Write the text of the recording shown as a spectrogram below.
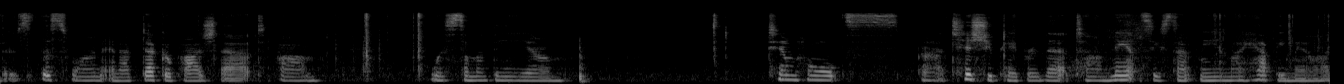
There's this one, and I've decoupaged that um, with some of the um, Tim Holtz uh, tissue paper that um, Nancy sent me in my Happy Mail. I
